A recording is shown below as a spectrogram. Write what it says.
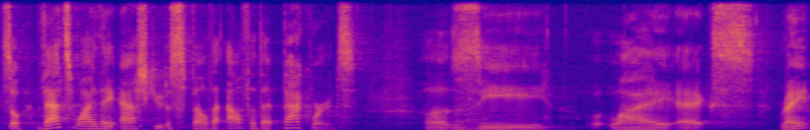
So that's why they ask you to spell the alphabet backwards uh, Z, Y, X, right?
